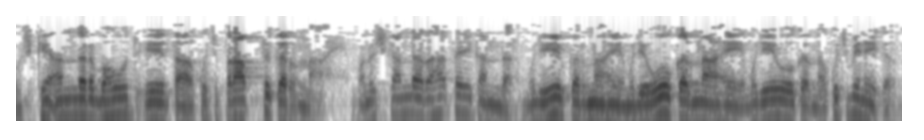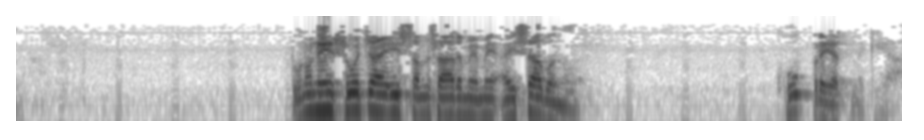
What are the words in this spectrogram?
उसके अंदर बहुत ये था, कुछ प्राप्त करना है। मनुष्य के अंदर रहता है एक अंदर। मुझे ये करना है, मुझे वो करना है, मुझे वो करना, कुछ भी नहीं करना। तो उन्होंने सोचा, इस संसार में मैं ऐसा बनूं। खूब प्रयत्न किया।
